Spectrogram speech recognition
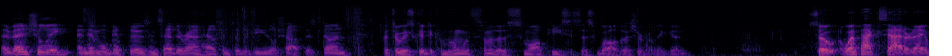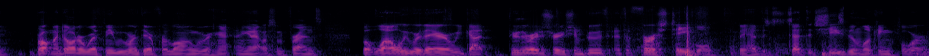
eventually, and then we'll get those inside the roundhouse until the diesel shop is done. But it's always good to come home with some of those small pieces as well. Those are really good. So I went back Saturday, brought my daughter with me. We weren't there for long. We were hanging out with some friends. But while we were there, we got through the registration booth. At the first table, they had the set that she's been looking for,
